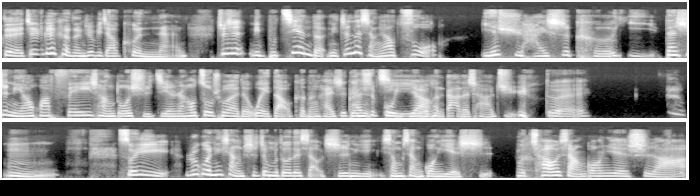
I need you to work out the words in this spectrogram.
对，这个可能就比较困难，就是你不见得你真的想要做。也许还是可以，但是你要花非常多时间，然后做出来的味道可能还是跟还是不一样，有很大的差距。对，嗯，所以如果你想吃这么多的小吃，你想不想逛夜市？我超想逛夜市啊！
